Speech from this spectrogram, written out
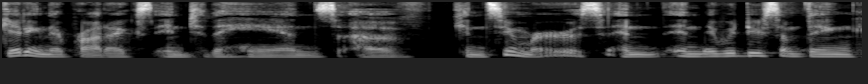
getting their products into the hands of consumers. And, and they would do something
